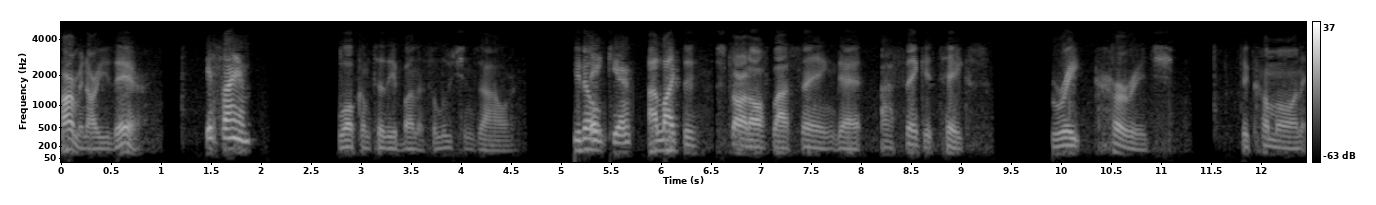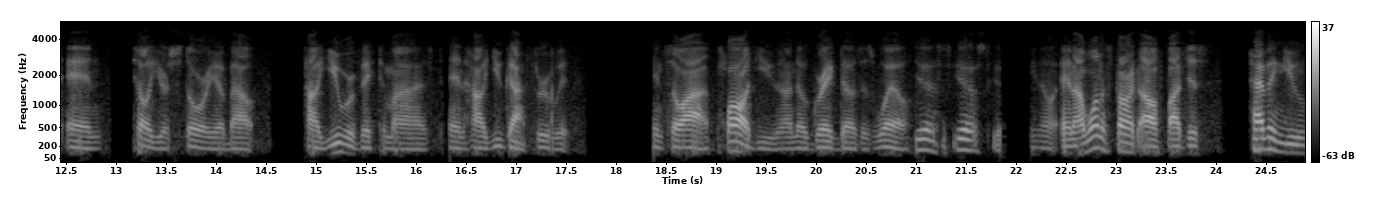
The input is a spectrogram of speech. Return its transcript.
Carmen, are you there? Yes, I am. Welcome to the Abundant Solutions Hour. You know, Thank you. I'd like to start off by saying that I think it takes great courage to come on and tell your story about how you were victimized and how you got through it. And so I applaud you. I know Greg does as well. Yes, yes, yes. You know, and I want to start off by just having you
